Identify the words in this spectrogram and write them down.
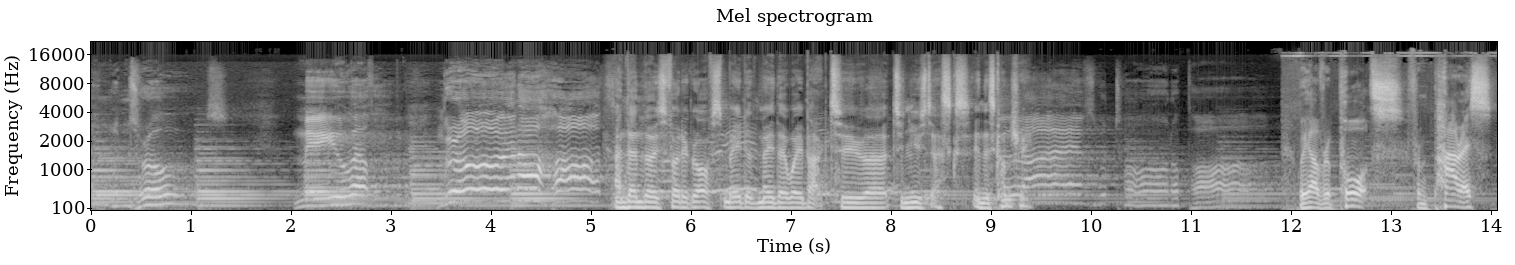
England's rose. May you ever grow in our hearts. And then those photographs made, made their way back to, uh, to news desks in this country. We have reports from Paris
